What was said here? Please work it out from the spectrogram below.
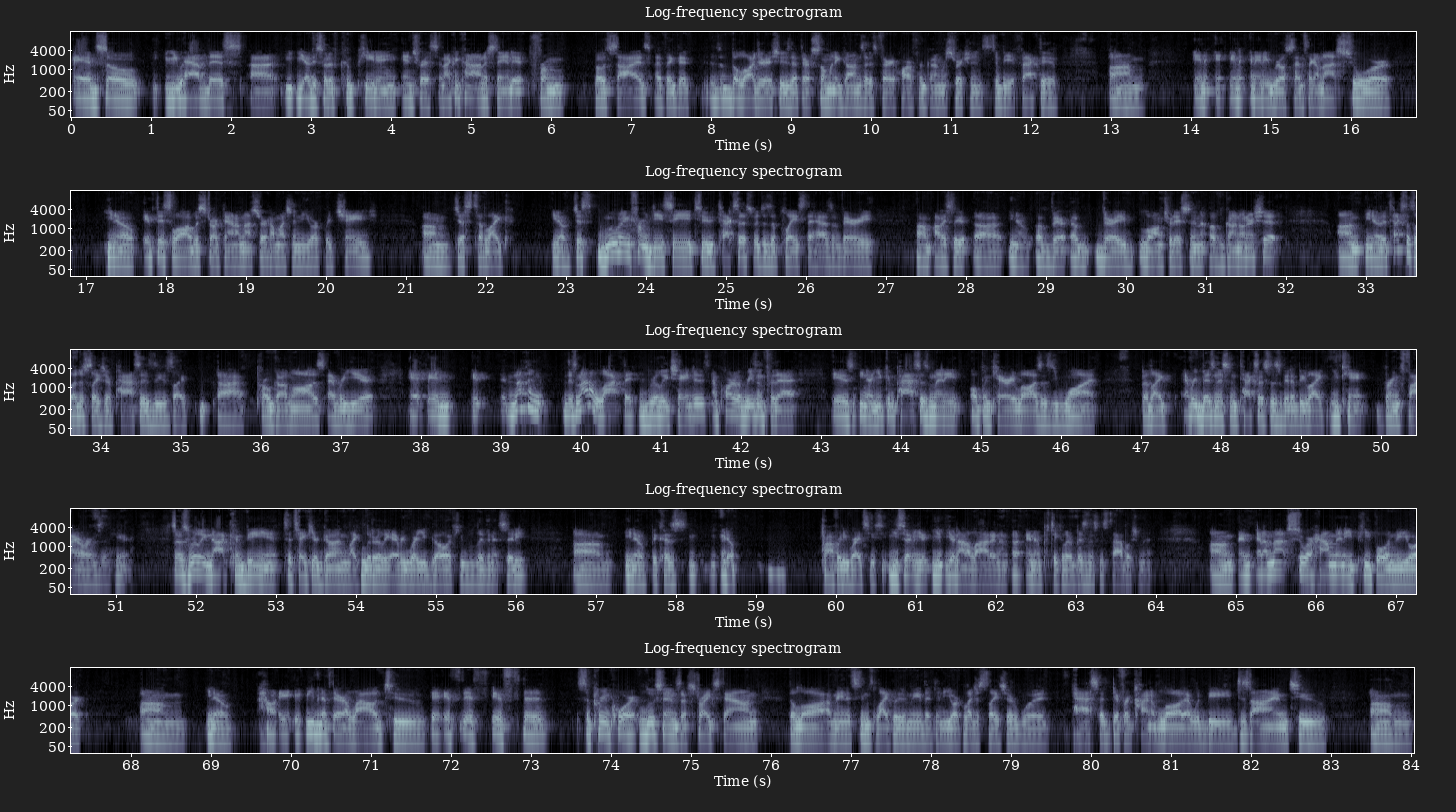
and so you have this uh, you have this sort of competing interests. And i can kind of understand it from both sides. I think that the larger issue is that there are so many guns that it's very hard for gun restrictions to be effective. Um, in, in, in any real sense like i'm not sure you know if this law was struck down i'm not sure how much in new york would change. Um, just to like you know just moving from dc to texas which is a place that has a very um, obviously, uh, you know, a, ver- a, very long tradition of gun ownership. Um, you know, the Texas legislature passes these like uh, pro-gun laws every year, and, and it, nothing. There's not a lot that really changes, and part of the reason for that is, you know, you can pass as many open carry laws as you want, but like every business in Texas is going to be like, you can't bring firearms in here. So it's really not convenient to take your gun like literally everywhere you go if you live in a city um, you know, because you know property rights you you say you, are not allowed in a, in a particular business establishment. Um, and and I'm not sure how many people in New York, um, you know, how even if they're allowed to, if if if the Supreme Court loosens or strikes down the law, I mean, it seems likely to me that the New York legislature would pass a different kind of law that would be designed to um,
